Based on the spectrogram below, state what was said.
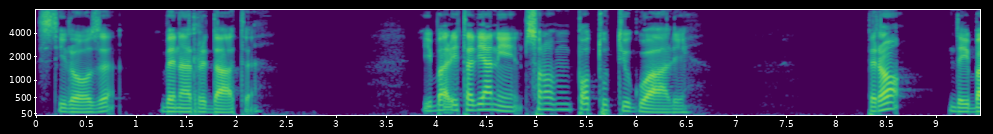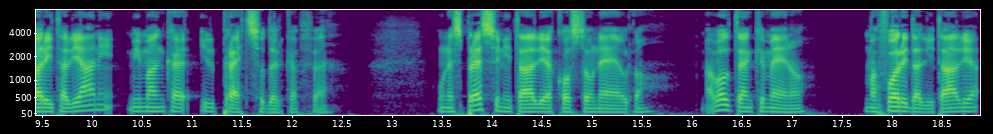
stilose, ben arredate. I bar italiani sono un po' tutti uguali. Però dei bar italiani mi manca il prezzo del caffè. Un espresso in Italia costa un euro, a volte anche meno, ma fuori dall'Italia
